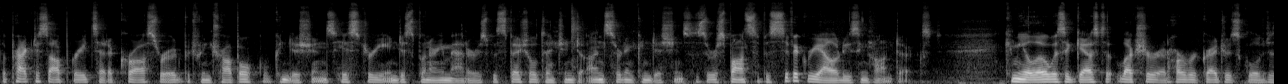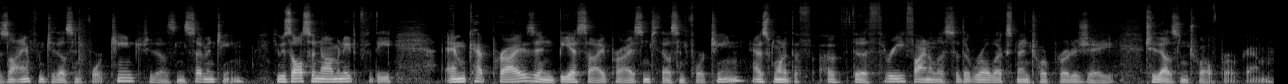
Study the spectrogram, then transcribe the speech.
The practice operates at a crossroad between tropical conditions, history, and disciplinary matters, with special attention to uncertain conditions as a response to specific realities and context. Camilo was a guest lecturer at Harvard Graduate School of Design from 2014 to 2017. He was also nominated for the MCHAP Prize and BSI Prize in 2014 as one of the, of the three finalists of the Rolex Mentor Protege 2012 program.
